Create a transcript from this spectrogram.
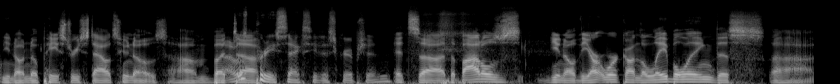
you know, no pastry stouts. Who knows? Um, but that was uh, pretty sexy description. it's uh, the bottles. You know, the artwork on the labeling. This uh,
